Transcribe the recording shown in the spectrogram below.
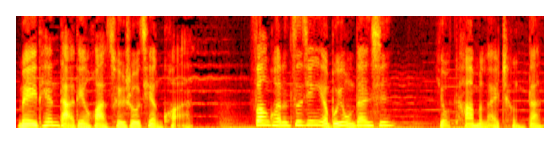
每天打电话催收欠款，放款的资金也不用担心，由他们来承担。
